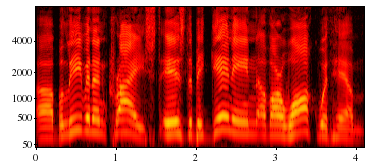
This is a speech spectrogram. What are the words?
uh, believing in Christ is the beginning of our walk with Him.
